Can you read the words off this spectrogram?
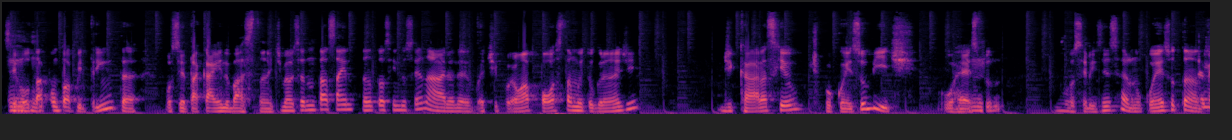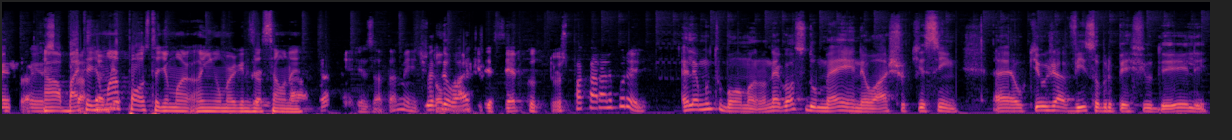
Se Uhum. voltar pra um top 30, você tá caindo bastante, mas você não tá saindo tanto assim do cenário, né? É, tipo, é uma aposta muito grande de caras que eu, tipo, conheço o beat. O resto, vou ser bem sincero, não conheço tanto. Também não conheço. É uma baita de uma saber. aposta de uma, em uma organização, né? Exatamente. Mas eu acho- que dê certo, porque eu torço pra caralho por ele. ele é muito bom, mano. O negócio do Meyer, eu acho que, assim, é, o que eu já vi sobre o perfil dele,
